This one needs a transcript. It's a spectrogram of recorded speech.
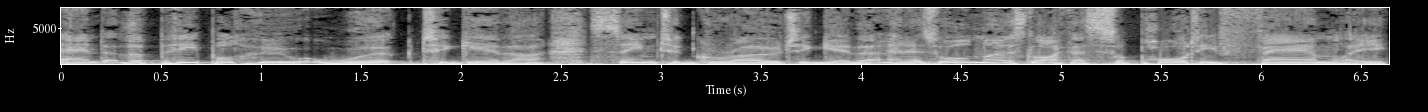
and the people who work together seem to grow together, and it's almost like a supportive family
